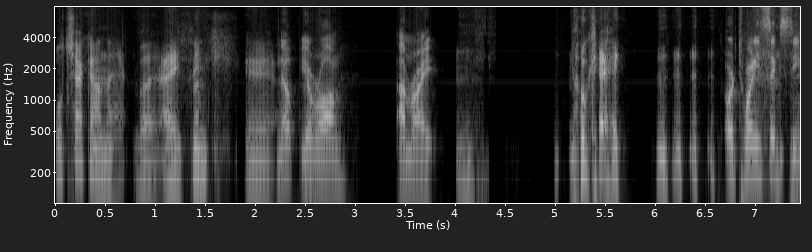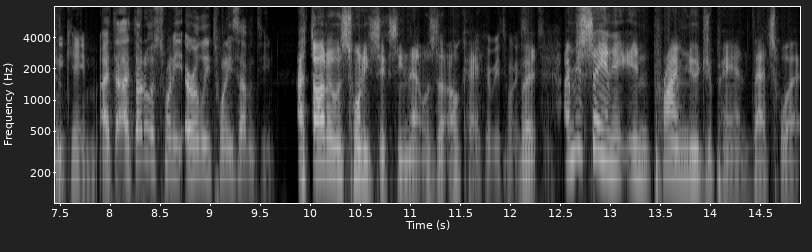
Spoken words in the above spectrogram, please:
we'll check on that, but I think. Uh, Nope, you're wrong. I'm right. Okay. Or 2016 he came. I, th- I thought it was 20 early 2017. I thought it was 2016. That was the okay. It could be But 2016. I'm just saying, in prime New Japan, that's what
